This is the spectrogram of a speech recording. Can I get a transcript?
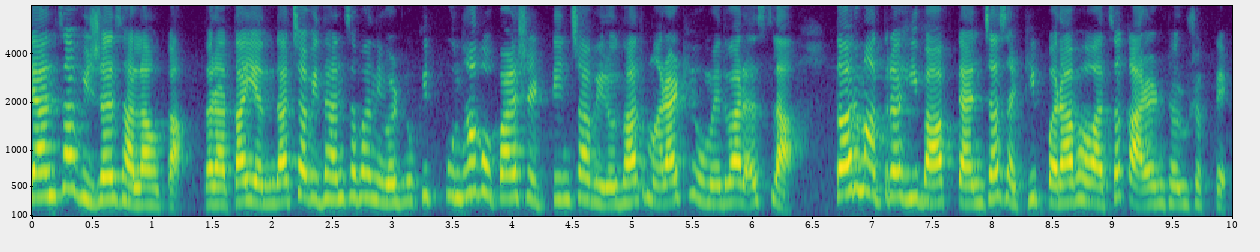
त्यांचा विजय झाला होता. तर आता यंदाच्या विधानसभा निवडणुकीत पुन्हा गोपाळ शेट्टींच्या विरोधात मराठी उमेदवार असला तर मात्र ही बाब त्यांच्यासाठी पराभवाचं कारण ठरू शकते.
